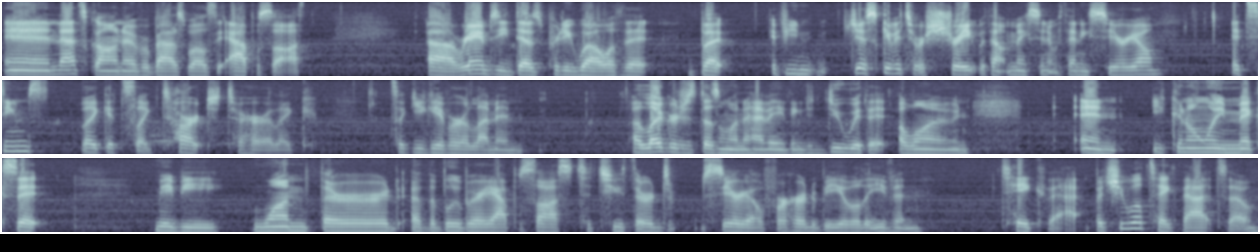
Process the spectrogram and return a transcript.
and that's gone over about as well as the applesauce. Uh, Ramsey does pretty well with it, but if you just give it to her straight without mixing it with any cereal, it seems like it's like tart to her. Like it's like you gave her a lemon. Allegra just doesn't want to have anything to do with it alone, and you can only mix it maybe one third of the blueberry applesauce to two thirds cereal for her to be able to even take that. But she will take that, so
